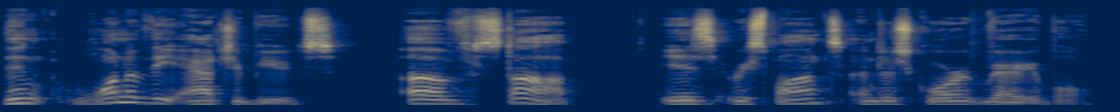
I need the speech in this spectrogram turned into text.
Then one of the attributes of stop is response underscore variable.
